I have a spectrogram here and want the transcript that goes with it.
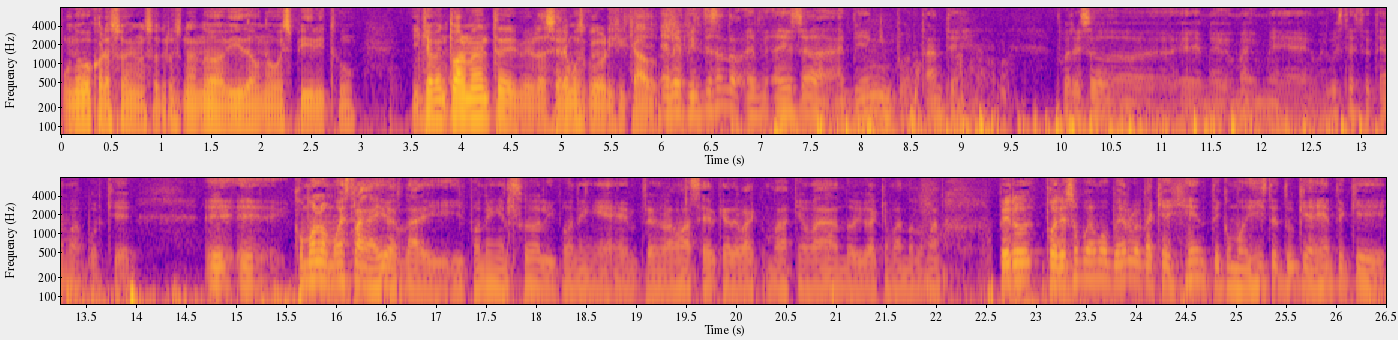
un nuevo corazón en nosotros, una nueva vida, un nuevo espíritu, y que eventualmente ¿verdad? seremos glorificados. El Espíritu Santo es, es, ah, es bien importante. Por eso eh, me, me, me gusta este tema, porque eh, eh, cómo lo muestran ahí, ¿verdad? Y, ponen el sol y ponen eh, entre más cerca, va más quemando y va quemando lo malo. Pero por eso podemos ver, ¿verdad? Que hay gente, como dijiste tú, que hay gente que,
